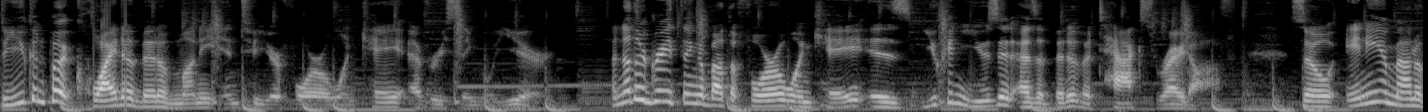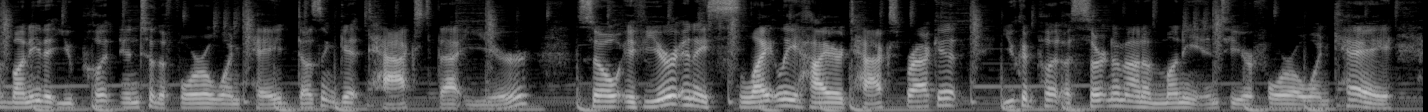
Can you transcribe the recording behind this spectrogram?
So you can put quite a bit of money into your 401k every single year. Another great thing about the 401k is you can use it as a bit of a tax write-off. So any amount of money that you put into the 401k doesn't get taxed that year. So if you're in a slightly higher tax bracket, you could put a certain amount of money into your 401k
